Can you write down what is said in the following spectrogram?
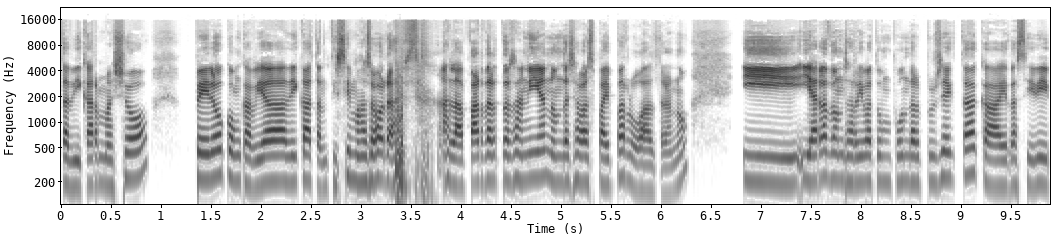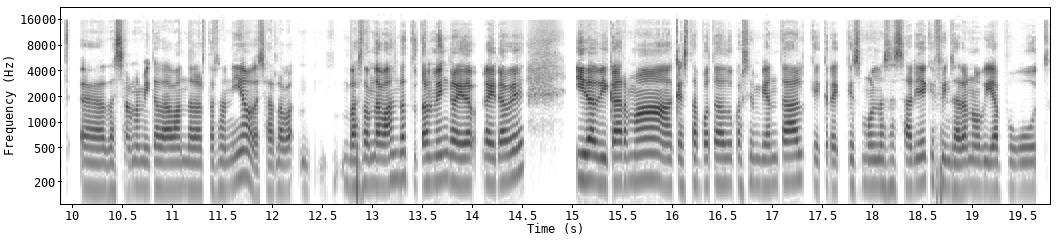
dedicar-me a això, però com que havia de dedicar tantíssimes hores a la part d'artesania no em deixava espai per l'altre, no? I, I ara doncs, ha arribat un punt del projecte que he decidit eh, deixar una mica de banda l'artesania o deixar-la bastant de banda totalment gaire, gairebé i dedicar-me a aquesta pota d'educació ambiental que crec que és molt necessària i que fins ara no havia pogut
